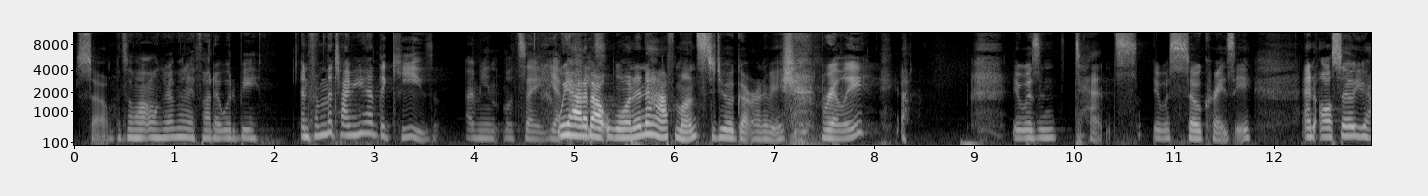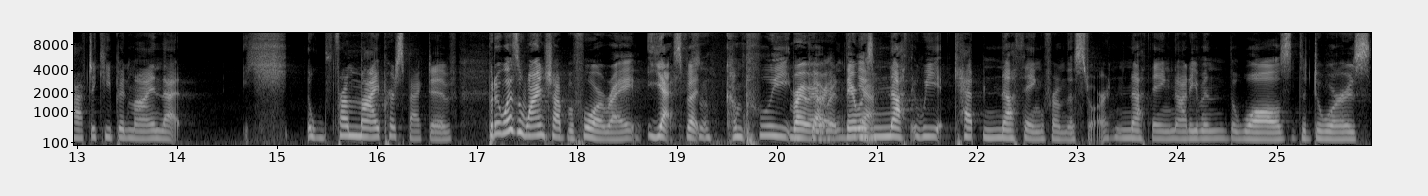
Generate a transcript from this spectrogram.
so It's a lot longer than I thought it would be. And from the time you had the keys, I mean, let's say yeah, we had keys. about one and a half months to do a gut renovation really yeah. it was intense it was so crazy and also you have to keep in mind that he- from my perspective But it was a wine shop before, right? Yes, but complete. Right, right, right. There was Yeah. nothing. We kept nothing from the store. Nothing. Not even the walls, the doors.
